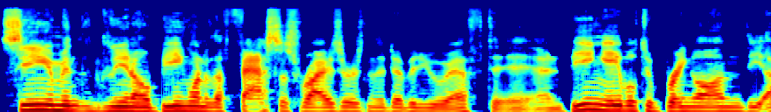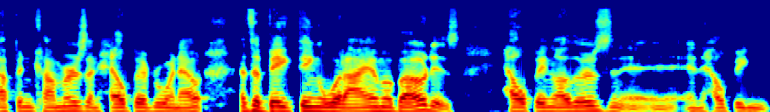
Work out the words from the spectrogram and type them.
seeing him in you know being one of the fastest risers in the WWF to, and being able to bring on the up and comers and help everyone out. That's a big thing of what I am about is helping others and, and helping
